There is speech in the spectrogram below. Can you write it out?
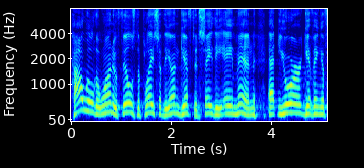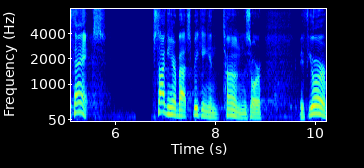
how will the one who fills the place of the ungifted say the amen at your giving of thanks? He's talking here about speaking in tongues, or if you're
